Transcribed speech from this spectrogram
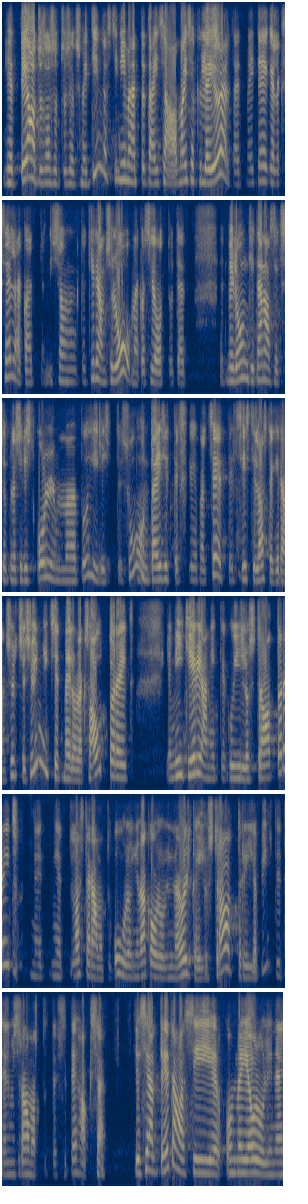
nii et teadusasutuseks meid kindlasti nimetada ei saa, ma ise küll ei öelda, et me ei tegeleks sellega, et mis on ka kirjanduse loomega seotud, et, et meil ongi tänaseks võib-olla sellist kolm põhilist suunda. esiteks kõigepealt see, et Eesti lastekirjandus üldse sünniks, et meil oleks autoreid ja nii kirjanikke kui illustraatoreid. Nii et lasteraamatu puhul on ju väga oluline roll ka illustraatoril ja piltidel, mis raamatutesse tehakse ja sealt edasi on meie oluline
